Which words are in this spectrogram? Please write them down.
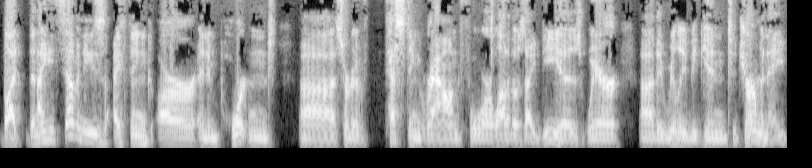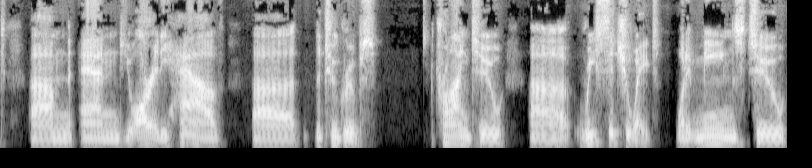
But the 1970s, I think, are an important uh, sort of testing ground for a lot of those ideas where uh, they really begin to germinate. Um, and you already have uh, the two groups trying to uh, resituate what it means to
